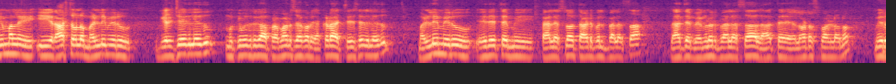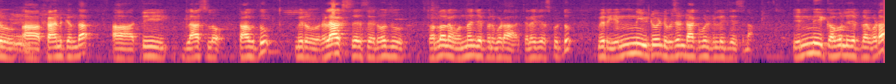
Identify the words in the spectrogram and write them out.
మిమ్మల్ని ఈ రాష్ట్రంలో మళ్ళీ మీరు గెలిచేది లేదు. ముఖ్యమంత్రిగా ప్రమాణ స్వీకారం ఎక్కడా చేసేది లేదు. మళ్ళీ మీరు ఏదైతే మీ ప్యాలెస్లో తాడిపల్లి ప్యాలెస్సా లేకపోతే బెంగళూరు ప్యాలెస్సా లేకపోతే లోటస్ పాండ్లోనో మీరు ఆ ఫ్యాన్ కింద ఆ టీ గ్లాస్లో తాగుతూ మీరు రిలాక్స్ చేసే రోజు త్వరలోనే ఉందని చెప్పని కూడా తెలియజేసుకుంటూ మీరు ఎన్ని ఇటువంటి విజన్ డాక్యుమెంట్ రిలీజ్ చేసినా ఎన్ని కబుర్లు చెప్పినా కూడా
